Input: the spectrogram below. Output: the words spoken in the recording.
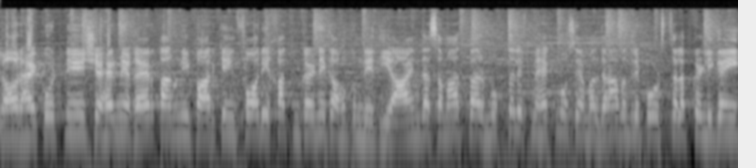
लाहौर हाईकोर्ट ने शहर में गैर कानूनी पार्किंग फौरी खत्म करने का हुक्म दे दिया। आइंदा समात पर मुख्तलिफ़ महकमों से अमल दरामद रिपोर्ट तलब कर ली गई।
